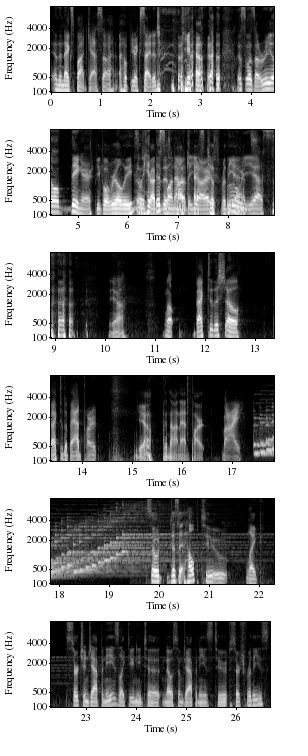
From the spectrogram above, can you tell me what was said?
in the next podcast. So I, I hope you're excited. Yeah. this was a real dinger. People really, Really hit to this, one out of the yard just for the Ooh, ads. Yes. yeah. Well, back to the show. Back to the bad part. Yeah, the non-ad part. Bye. So, does it help to like search in Japanese? Like, do you need to know some Japanese to, to search for these,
